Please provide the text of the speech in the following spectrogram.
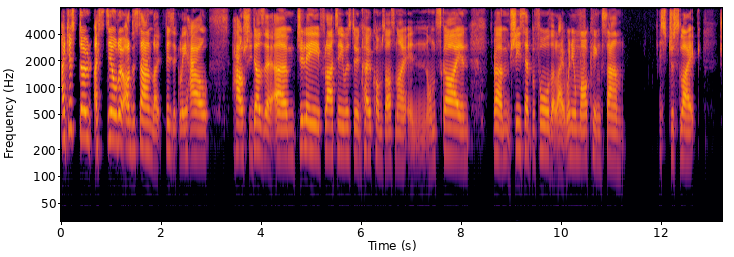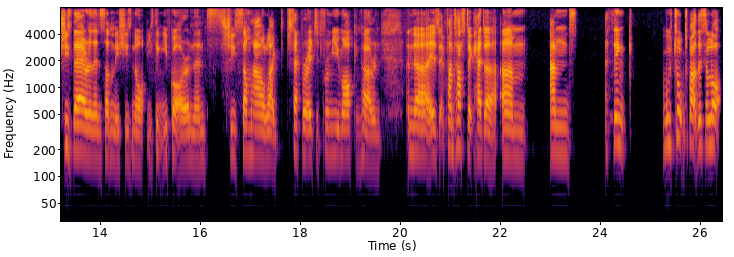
I just don't. I still don't understand like physically how how she does it. Um, Gilly Flaherty was doing co-coms last night in on Sky, and um, she said before that like when you're marking Sam, it's just like she's there and then suddenly she's not. You think you've got her, and then she's somehow like separated from you marking her, and and uh, is a fantastic header. Um, and I think we've talked about this a lot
